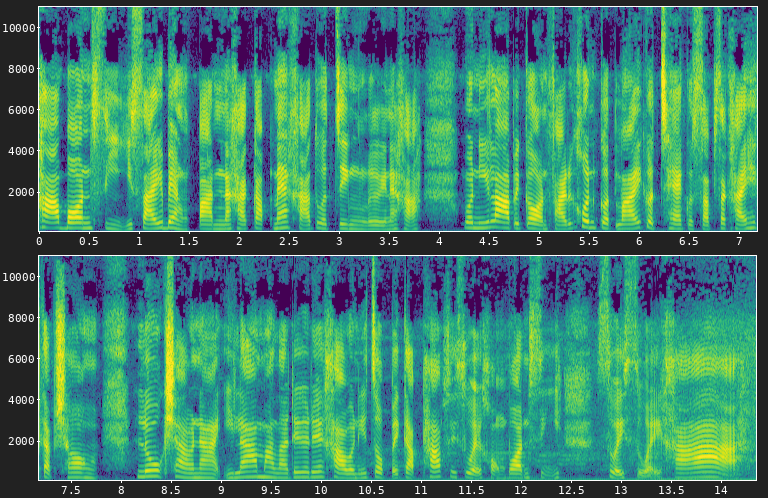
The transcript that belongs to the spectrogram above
คาบอลสีไซส์แบ่งปันนะคะ กับแม่ค้าตัวจริงเลยนะคะ วันนี้ลาไปก่อนฝากทุกคนกดไลค์ กดแชร์ กด Subscribe ให้กับช่อง ลูกชาวนาอีล่ามาลาเดอร์ด้วยค่ะ วันนี้จบไปกับภาพสวยๆ ของบอลสีสวยๆ ค่ะ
